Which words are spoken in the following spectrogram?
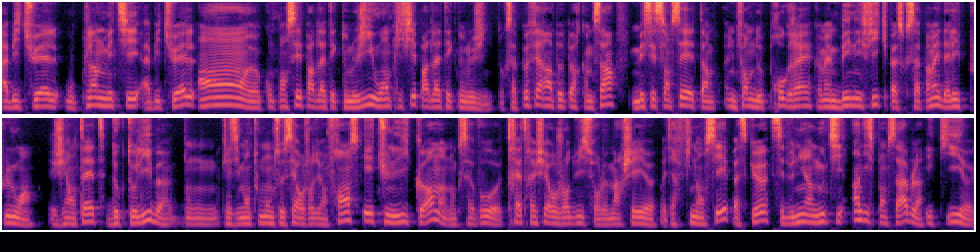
habituels ou plein de métiers habituels en euh, compensés par de la technologie ou amplifiés par de la technologie. Donc ça peut faire un peu peur comme ça, mais c'est censé être une forme de progrès quand même bénéfique parce que ça permet d'aller plus loin. J'ai en tête Doctolib, dont quasiment tout le monde se sert aujourd'hui en France, est une licorne, donc ça vaut très très cher aujourd'hui sur le marché euh, on va dire financier parce que c'est devenu un outil indispensable et qui euh,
